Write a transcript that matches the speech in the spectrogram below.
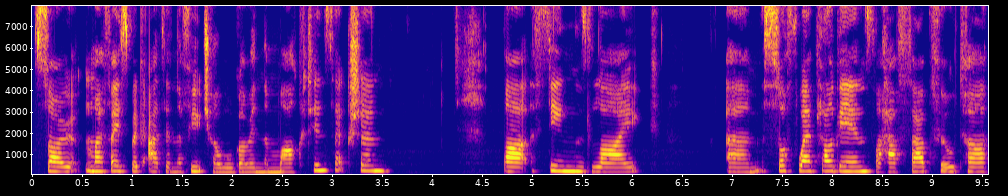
So my Facebook ads in the future will go in the marketing section. But things like um, software plugins, I have FabFilter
